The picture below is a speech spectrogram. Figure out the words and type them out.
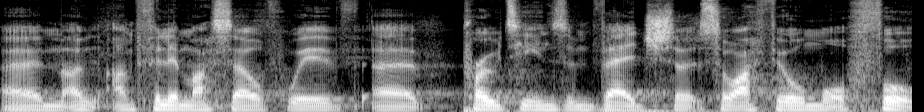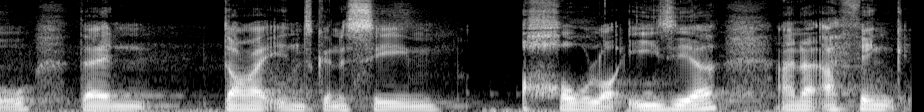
um, I'm, I'm filling myself with uh, proteins and veg so, so i feel more full then dieting's going to seem a whole lot easier. And I I think,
